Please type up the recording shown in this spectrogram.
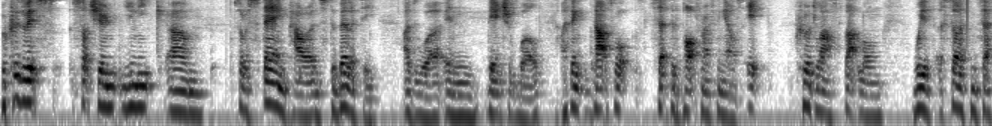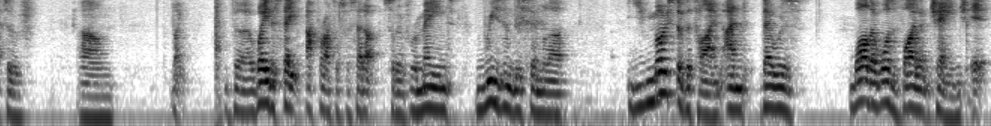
because of its such a unique um, sort of staying power and stability, as it were, in the ancient world, I think that's what sets it apart from everything else. It could last that long with a certain set of, um, like, the way the state apparatus was set up sort of remained reasonably similar most of the time, and there was. While there was violent change, it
